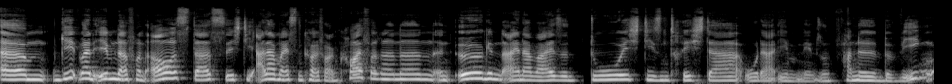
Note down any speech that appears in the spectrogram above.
ähm, geht man eben davon aus, dass sich die allermeisten Käufer und Käuferinnen in irgendeiner Weise durch diesen Trichter oder eben diesen Funnel bewegen.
